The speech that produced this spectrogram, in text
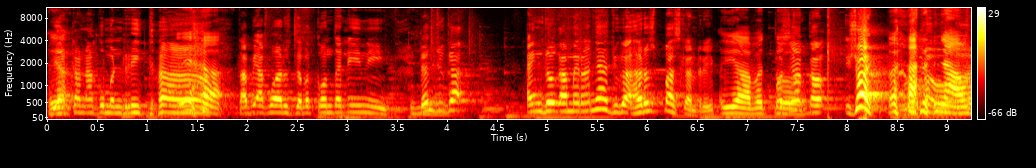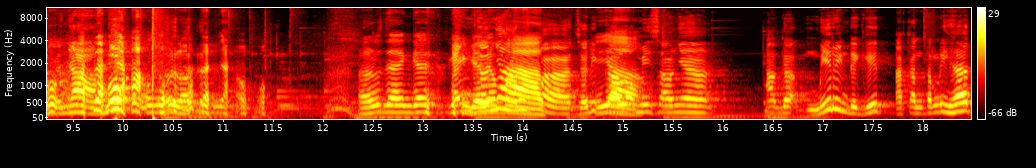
Iya. biarkan aku menderita. Iya. Tapi aku harus dapat konten ini. Dan juga angle kameranya juga harus pas kan, Rip? Iya, betul. Maksudnya kalau Isoy! ada nyamuk. Ada nyamuk. Ada nyamuk loh, ada nyamuk. Harus angle Angle-nya harus pas. Jadi Iya. kalau misalnya agak miring dikit akan terlihat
